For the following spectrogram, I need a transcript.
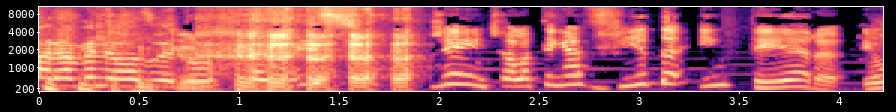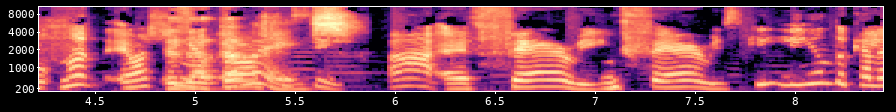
Ah, maravilhoso, Edu. Não existe. Gente, ela tem a vida inteira. Eu, não, eu acho eu acho Exatamente. assim, ah, é fairy, em fairies. Que lindo que ela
